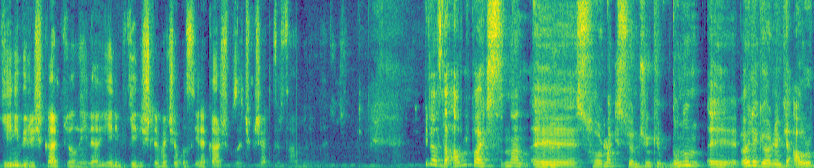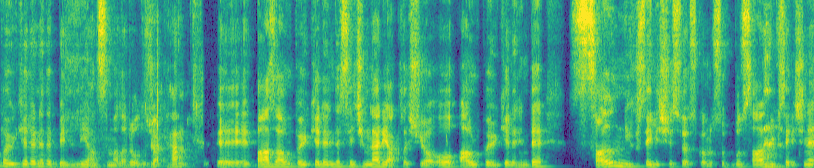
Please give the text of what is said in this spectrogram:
yeni bir işgal planıyla, yeni bir genişleme çabasıyla karşımıza çıkacaktır tahminimde. Biraz da Avrupa açısından e, sormak istiyorum. Çünkü bunun e, öyle görünüyor ki Avrupa ülkelerine de belli yansımaları olacak. Hem e, bazı Avrupa ülkelerinde seçimler yaklaşıyor. O Avrupa ülkelerinde sağın yükselişi söz konusu. Bu sağın yükselişine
